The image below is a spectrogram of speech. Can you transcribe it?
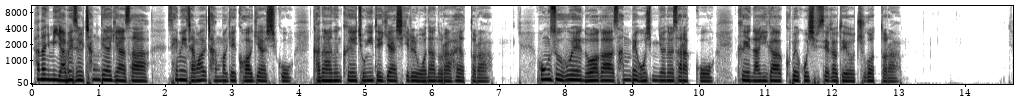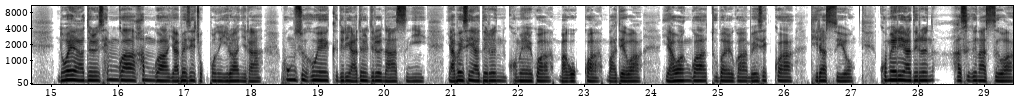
하나님이 야벳을 창대하게 하사 셈의 장막, 장막에 거하게 하시고 가나안은 그의 종이 되게 하시기를 원하노라 하였더라. 홍수 후에 노아가 350년을 살았고 그의 나이가 950세가 되어 죽었더라 노의 아들 셈과 함과 야벳의 족보는 이러하니라. 홍수 후에 그들이 아들들을 낳았으니 야벳의 아들은 고멜과 마곡과 마대와 야왕과 두발과 메색과 디라스요. 고멜의 아들은 아스그나스와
